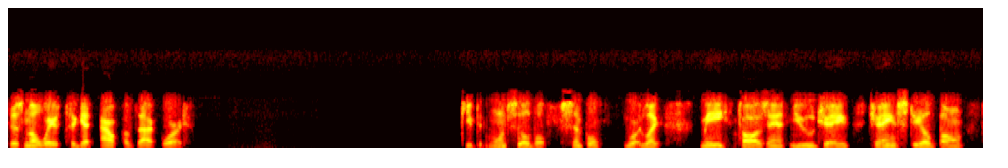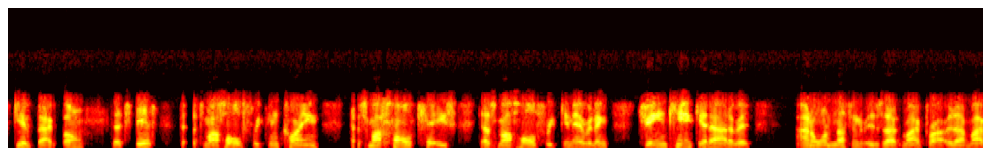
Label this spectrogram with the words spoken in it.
There's no way to get out of that word. Keep it one syllable. Simple word like me, Tarzan, you, Jane, Jane, steal bone, give back bone. That's it. That's my whole freaking claim. That's my whole case. That's my whole freaking everything. Jane can't get out of it. I don't want nothing. Is that my pro? That my?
